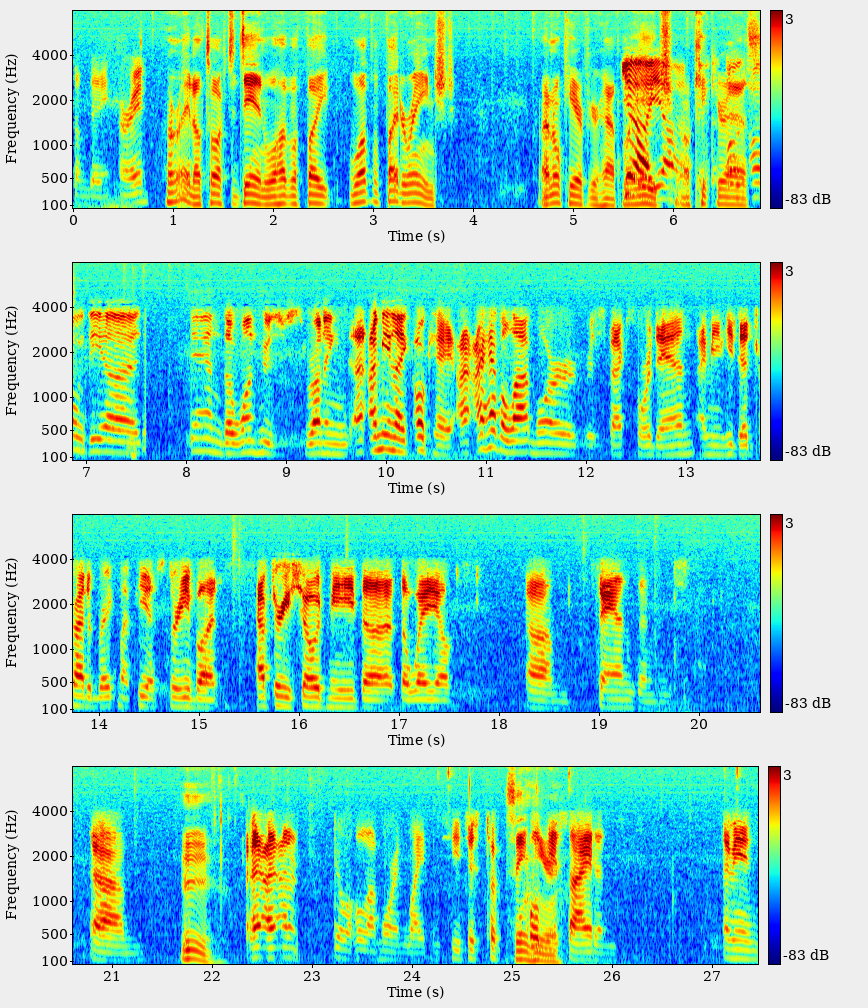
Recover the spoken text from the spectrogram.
someday. All right. All right, I'll talk to Dan. We'll have a fight. We'll have a fight arranged. I don't care if you're half my Yeah, age. yeah. I'll kick your oh, ass. Oh, the uh, Dan, the one who's running. I- mean, like, okay, I, I have a lot more respect for Dan. I mean, he did try to break my PS3, but after he showed me the the way of um, Sands and um, Mm. I, I don't feel a whole lot more enlightened. He just took Same pulled me aside and. I mean,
